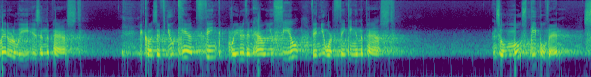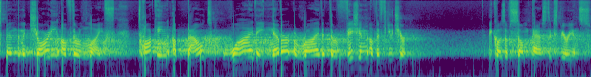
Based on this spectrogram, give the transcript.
literally is in the past. Because if you can't think greater than how you feel, then you are thinking in the past. And so most people then spend the majority of their life talking about why they never arrive at their vision of the future because of some past experience.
